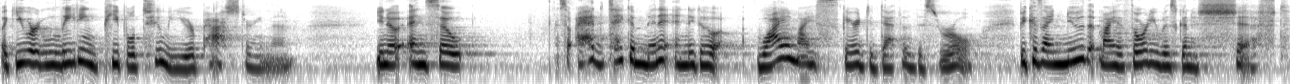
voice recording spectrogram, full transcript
like, you are leading people to me, you're pastoring them. You know, and so, so I had to take a minute and to go, why am I scared to death of this role? Because I knew that my authority was going to shift.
